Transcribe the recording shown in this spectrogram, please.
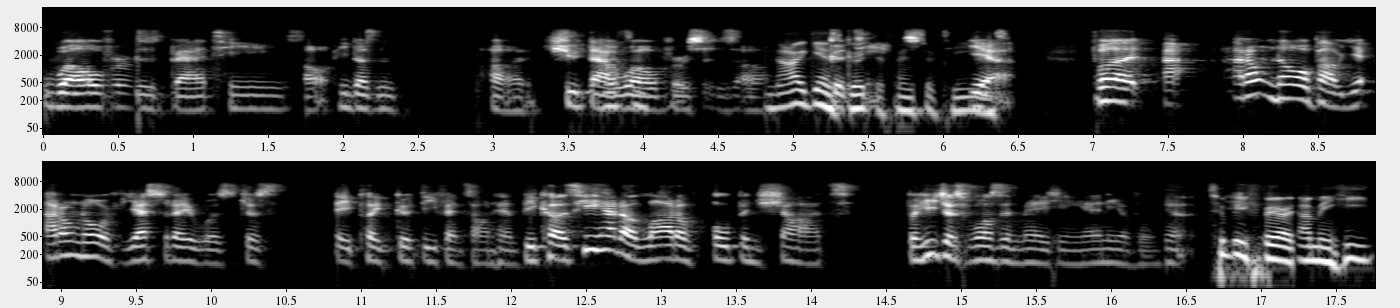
well versus bad teams. Uh, He doesn't uh, shoot that Doesn't- well versus uh, Not against good good, teams. defensive teams. yeah, but I, I don't know about ye- I don't know if yesterday was just they played good defense on him because he had a lot of open shots, but he just wasn't making any of them. Yeah. To be fair, I mean he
